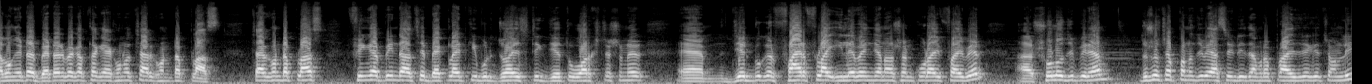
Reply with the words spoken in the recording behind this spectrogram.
এবং এটার ব্যাটারি ব্যাকআপ থাকে এখনও চার ঘণ্টা প্লাস চার ঘণ্টা প্লাস ফিঙ্গারপ্রিন্ট আছে ব্যাকলাইট কিবোর্ড জয়স্টিক যেহেতু ওয়ার্কস্টেশনের জেটবুকের Firefly eleven generation core i ফাইভের ষোলো জিবি র্যাম দুশো ছাপ্পান্ন জিবি অ্যাসিডিতে আমরা প্রাইস রেখেছি অনলি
